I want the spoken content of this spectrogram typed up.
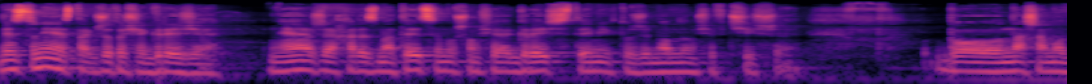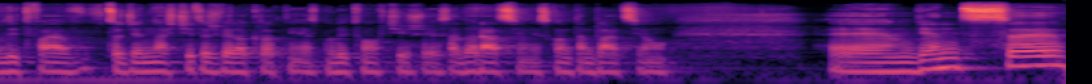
Więc to nie jest tak, że to się gryzie, nie? że charyzmatycy muszą się gryźć z tymi, którzy modlą się w ciszy bo nasza modlitwa w codzienności też wielokrotnie jest modlitwą w ciszy, jest adoracją, jest kontemplacją. Więc y,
